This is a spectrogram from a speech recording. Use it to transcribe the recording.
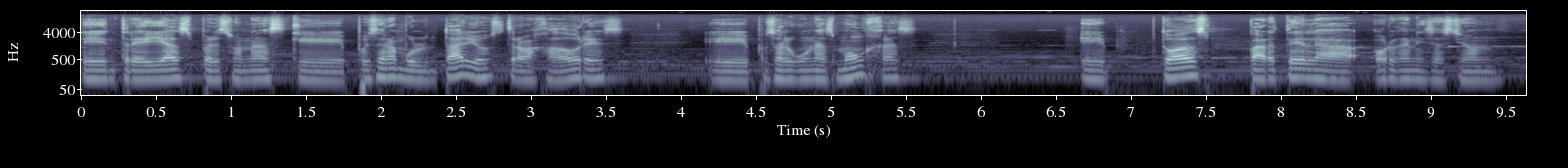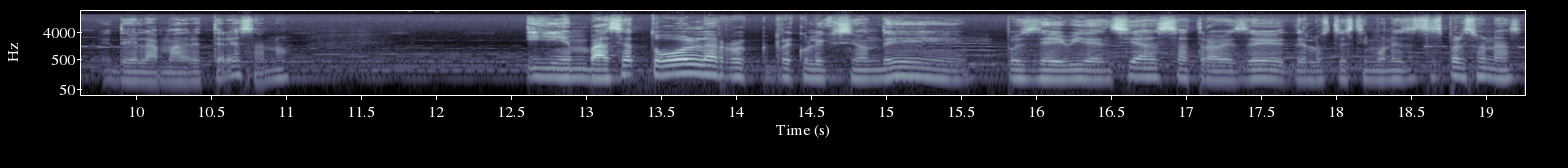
Entre ellas personas que pues eran voluntarios, trabajadores, pues algunas monjas. Eh, todas parte de la organización de la Madre Teresa, ¿no? Y en base a toda la re- recolección de, pues, de evidencias a través de, de los testimonios de estas personas,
